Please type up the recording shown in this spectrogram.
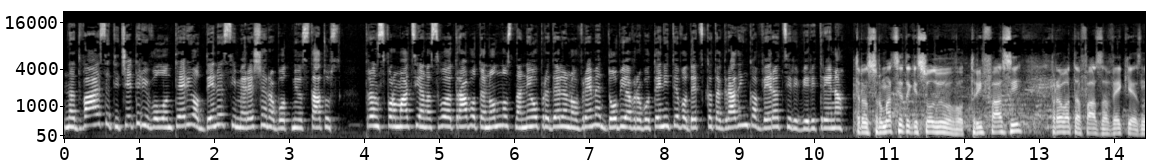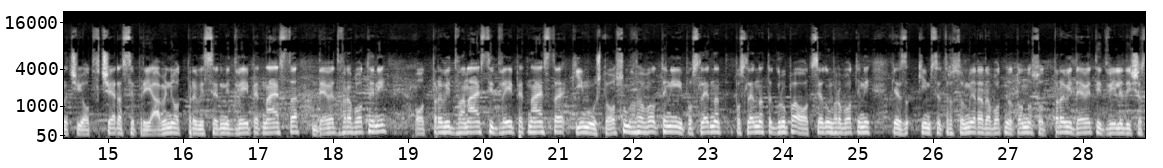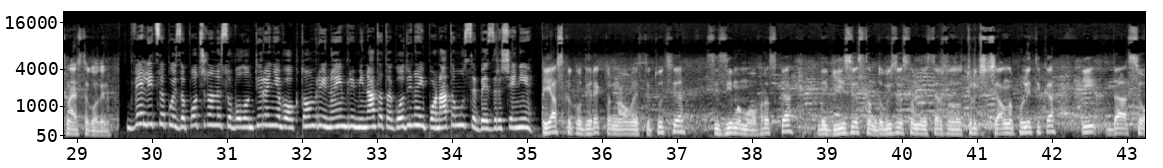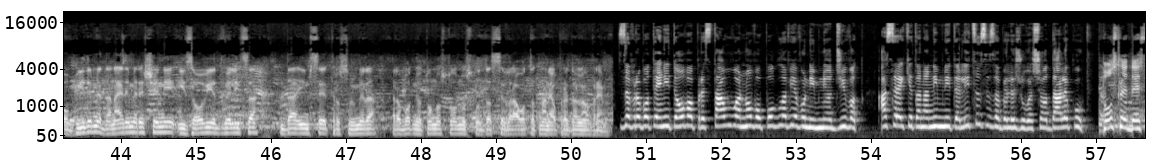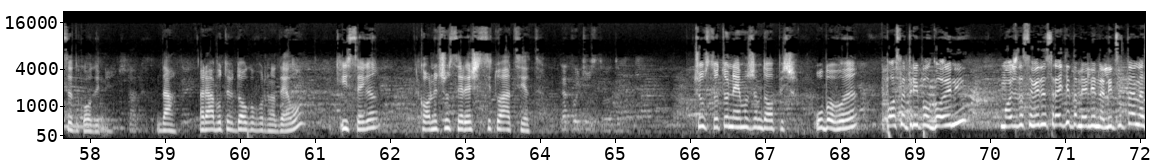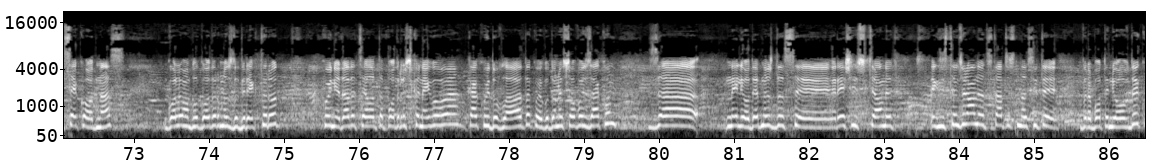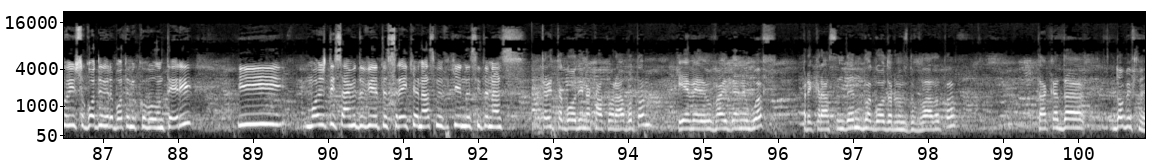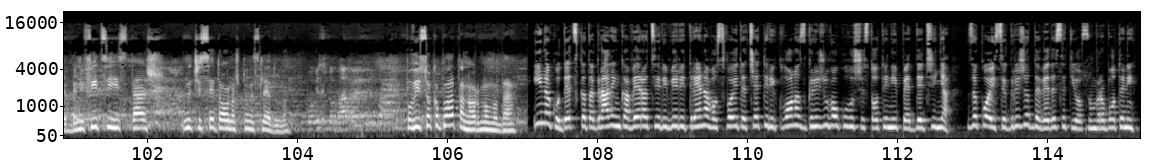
На 24 волонтери од денес им е решен работниот статус. Трансформација на својот работен однос на неопределено време добија вработените во детската градинка Вера Циривири Трена. Трансформацијата ќе се одвива во три фази. Првата фаза веќе значи од вчера се пријавени од 1.7.2015 9 вработени, од 1.12.2015 ќе има уште 8 вработени и последната, последната група од 7 вработени ќе, ќе им се трансформира работниот однос од 1.9.2016 година. Две лица кои започнале со волонтирање во октомври и ноември минатата година и понатаму се без решение. Јас како директор на оваа институција си зимам оврска да ги известам, да го известам Министерството за труд и социјална политика и да се обидеме да најдеме решение и за овие две лица да им се трансформира работниот однос, односно да се вработат на неопределено време. За вработените ова представува ново поглавје во нивниот живот, а среќата на нивните лица се забележуваше оддалеку. После 10 години, да, работев договор на дело и сега конечно се реши ситуацијата. Какво е чувството? Не можам да опишам. Убаво е. После 3,5 години може да се види среќата нели на лицата на секој од нас. Голема благодарност до директорот кој ни ја даде целата подршка негова, како и до владата која го донесе овој закон за нели одеднаш да се реши социјалниот екзистенцијалниот статус на сите вработени овде кои со години работиме како волонтери и можете и сами да видите среќа, насмевки на сите нас. Трета година како работам и еве овај ден е убав, прекрасен ден, благодарност до владата. Така да добивме бенефиции, стаж, значи сето оно што не следува. Повисока плата? Плата, нормално да. Инаку детската градинка Вера Циривири Трена во своите 4 клона згрижува околу 605 дечиња, за кои се грижат 98 вработени.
